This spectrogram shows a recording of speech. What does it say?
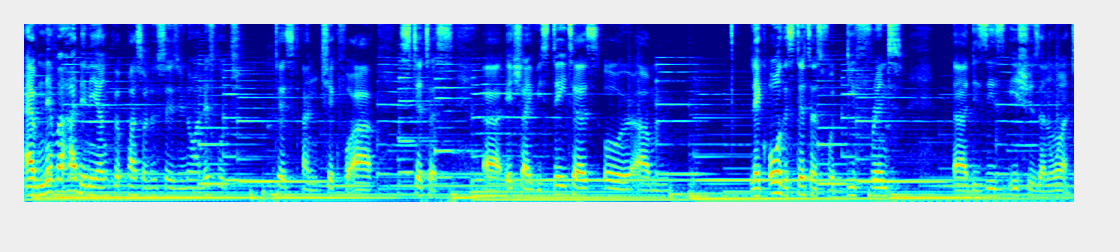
I've never had any young person who says, you know what, let's go test and check for our status, uh, HIV status, or um, like all the status for different uh, disease issues and what.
